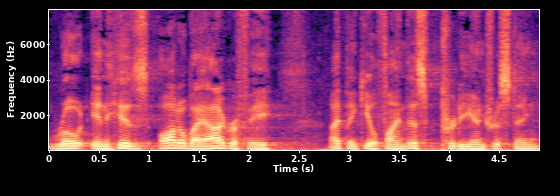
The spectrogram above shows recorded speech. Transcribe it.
wrote in his autobiography, I think you'll find this pretty interesting.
